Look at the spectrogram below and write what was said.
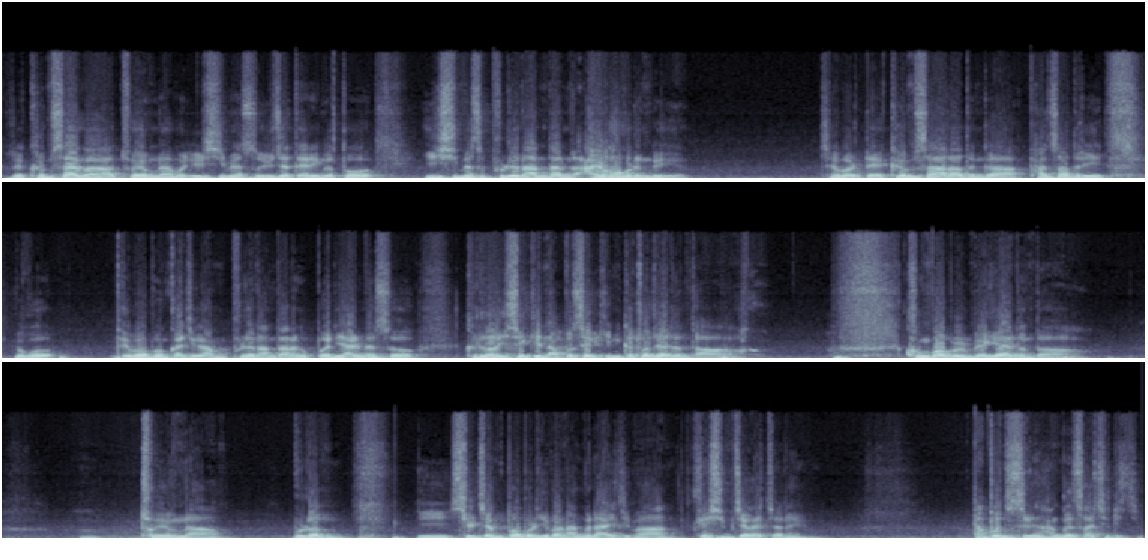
그래서 검사가 조영남을 1심에서 유죄 때린 것도 2심에서 풀려난다는 걸 알고 그런 거예요. 제가 볼때 검사라든가 판사들이 요거 대법원까지 가면 풀려난다는 거 뻔히 알면서 그래도 이 새끼 나쁜 새끼니까 조져야 된다. 콩밥을 먹여야 된다. 어, 조영남. 물론 이 실정법을 위반한 건 아니지만 괘씸죄가 있잖아요. 나쁜 짓을 한 건 사실이지.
